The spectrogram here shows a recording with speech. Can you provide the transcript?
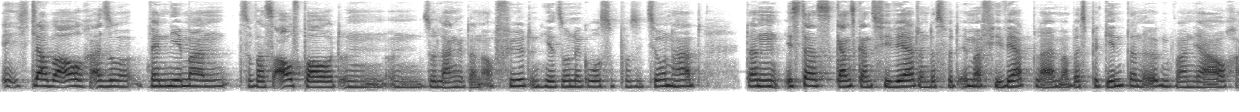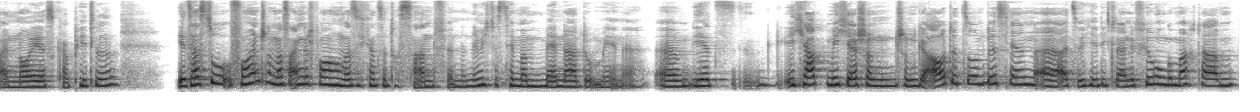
Ich glaube auch, also wenn jemand sowas aufbaut und, und so lange dann auch führt und hier so eine große Position hat, dann ist das ganz, ganz viel wert und das wird immer viel wert bleiben. Aber es beginnt dann irgendwann ja auch ein neues Kapitel. Jetzt hast du vorhin schon was angesprochen, was ich ganz interessant finde, nämlich das Thema Männerdomäne. Ähm, jetzt, ich habe mich ja schon schon geoutet so ein bisschen, äh, als wir hier die kleine Führung gemacht haben.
